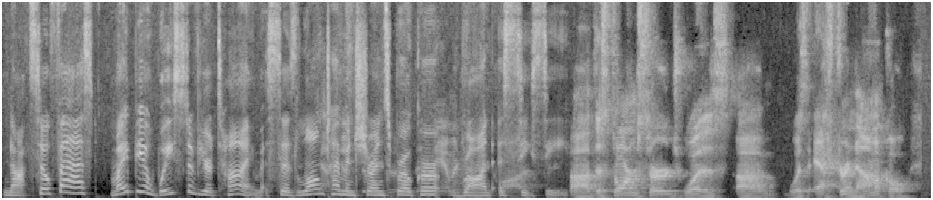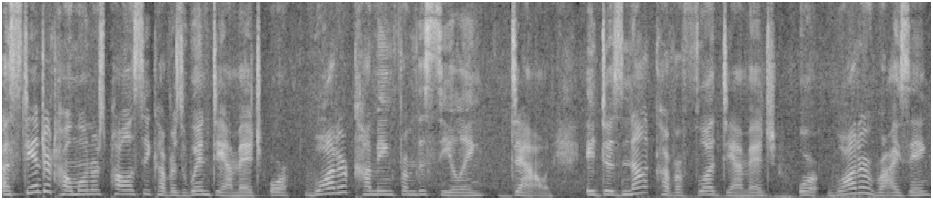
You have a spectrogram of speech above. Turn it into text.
Not so fast. Might be a waste of your time, says longtime insurance broker Ron Assisi. Uh, the storm surge was um, was astronomical. A standard homeowner's policy covers wind damage or water coming from the ceiling down. It does not cover flood damage or water rising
